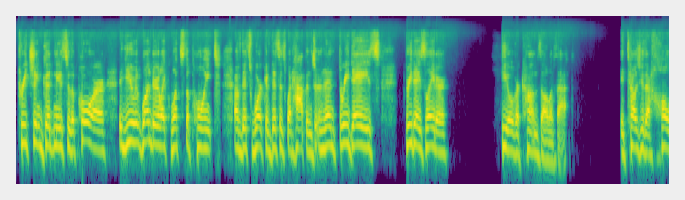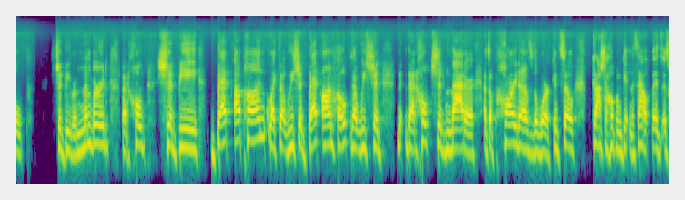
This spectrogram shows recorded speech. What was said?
preaching good news to the poor, you would wonder like, what's the point of this work if this is what happens? And then three days, three days later, he overcomes all of that. It tells you that hope should be remembered, that hope should be bet upon, like that we should bet on hope, that we should, that hope should matter as a part of the work. And so, gosh, I hope I'm getting this out as, as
